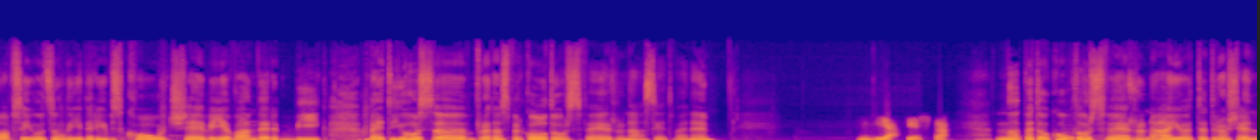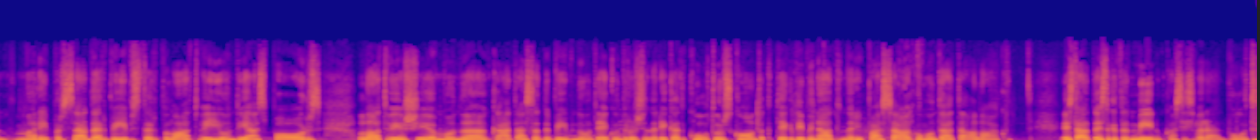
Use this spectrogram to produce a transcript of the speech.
labsajūtas un līderības coach Evija Vandera Bīk. Bet jūs, protams, par kultūras sfēru runāsiet, vai ne? Jā, tieši tā. Nu, par to kultūras sfēru runājot, tad droši vien arī par sadarbību starp Latviju un diasporas latviešiem un kā tā sadarbība notiek, un droši vien arī kāda kultūras kontakta tiek dibināta un arī pasākumu un tā tālāk. Es, tā, es tagad mīnu, kas tas varētu būt.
